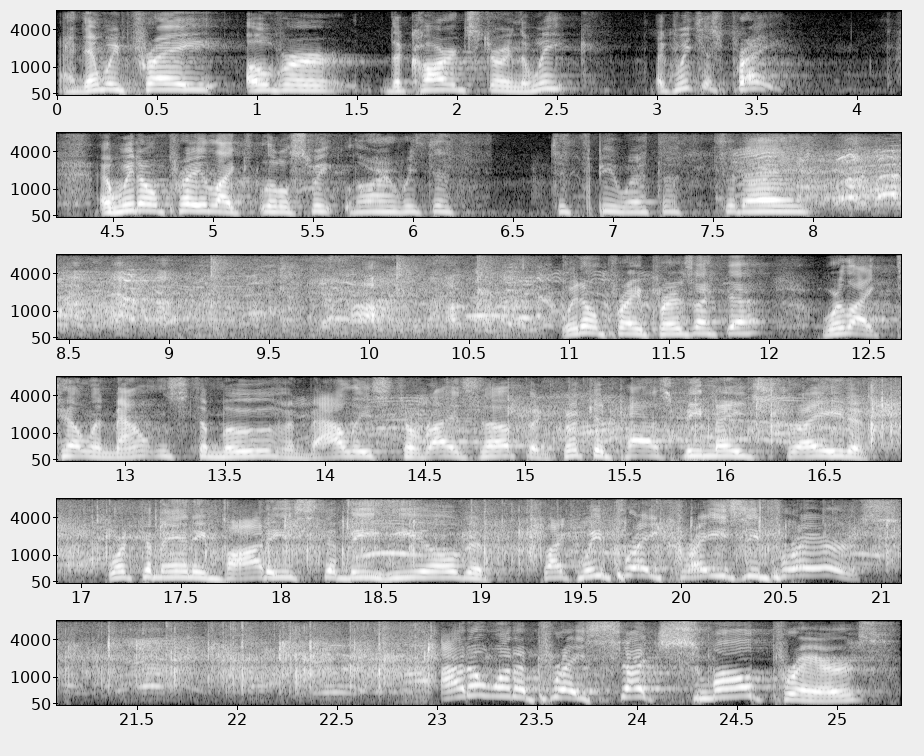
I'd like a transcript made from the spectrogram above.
And then we pray over the cards during the week. Like we just pray. And we don't pray like little sweet, Lord, we just, just be with us today. we don't pray prayers like that. We're like telling mountains to move and valleys to rise up and crooked paths be made straight. And we're commanding bodies to be healed. And like we pray crazy prayers. I don't want to pray such small prayers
